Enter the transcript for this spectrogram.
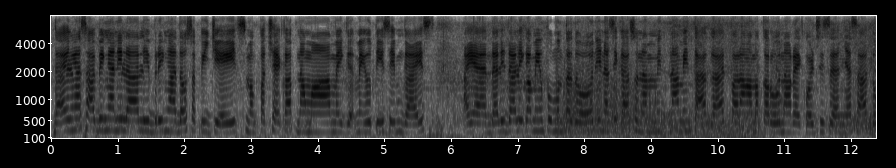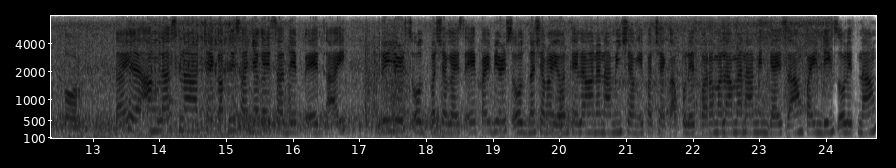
Dahil nga sabi nga nila, libre nga daw sa PGH magpa-check up ng mga may, may autism guys. Ayan, dali-dali kami pumunta doon. Inasikaso namin, namin kaagad para nga magkaroon ng record si Sanya sa doktor. Dahil ang last na check up ni Sanya guys sa DepEd ay 3 years old pa siya guys. Eh 5 years old na siya ngayon. Kailangan na namin siyang ipa-check up ulit para malaman namin guys ang findings ulit ng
